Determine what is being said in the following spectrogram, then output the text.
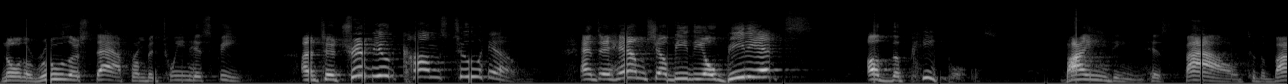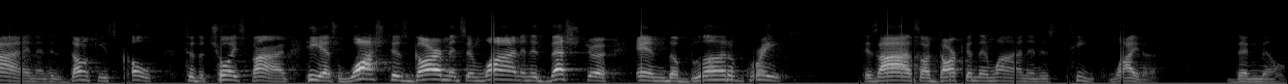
nor the ruler's staff from between his feet, until tribute comes to him, and to him shall be the obedience of the peoples, binding his foal to the vine and his donkey's coat to the choice vine. He has washed his garments in wine and his vesture in the blood of grapes. His eyes are darker than wine and his teeth whiter than milk.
